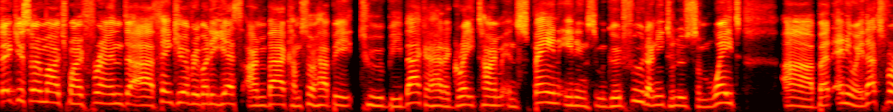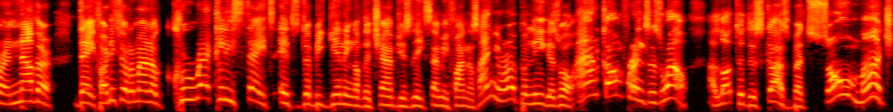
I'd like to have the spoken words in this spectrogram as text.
thank you so much, my friend. Uh, thank you, everybody. Yes, I'm back. I'm so happy to be back. I had a great time in Spain eating some good food. I need to lose some weight. Uh, but anyway, that's for another day. Fabrizio Romano correctly states it's the beginning of the Champions League semifinals and Europa League as well, and conference as well. A lot to discuss, but so much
